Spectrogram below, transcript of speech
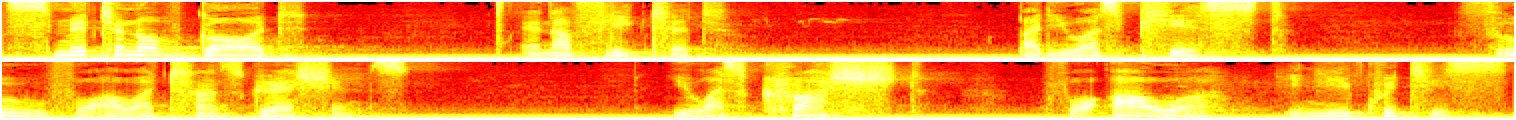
smitten of God, and afflicted. But he was pierced through for our transgressions. He was crushed for our iniquities.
